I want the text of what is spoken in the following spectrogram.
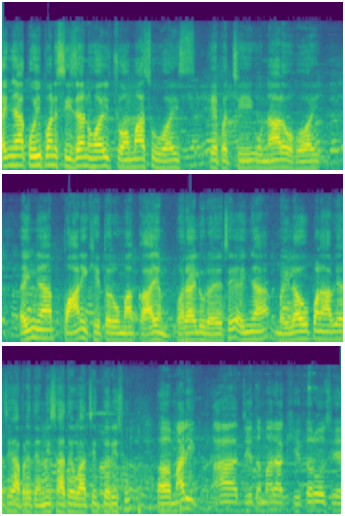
અહીંયા કોઈ પણ સિઝન હોય, ચોમાસું હોય કે પછી ઉનાળો હોય, અહીંયા પાણી ખેતરોમાં કાયમ ભરાયેલું રહે છે. અહીંયા મહિલાઓ પણ આવ્યા છે. આપણે તેમની સાથે વાતચીત કરીશું. મારી આ જે તમારા ખેતરો છે,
